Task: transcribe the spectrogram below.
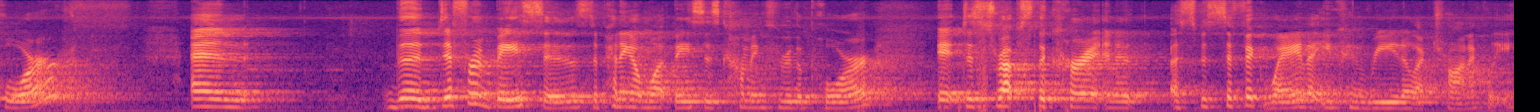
pore. And the different bases, depending on what base is coming through the pore, it disrupts the current in a, a specific way that you can read electronically.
